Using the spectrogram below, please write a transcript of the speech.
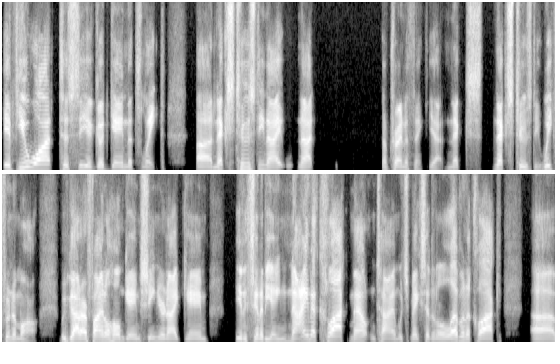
if you want to see a good game that's late, uh, next Tuesday night, not I'm trying to think. Yeah, next next Tuesday, week from tomorrow, we've got our final home game, senior night game. It's going to be a nine o'clock Mountain Time, which makes it an eleven o'clock uh,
